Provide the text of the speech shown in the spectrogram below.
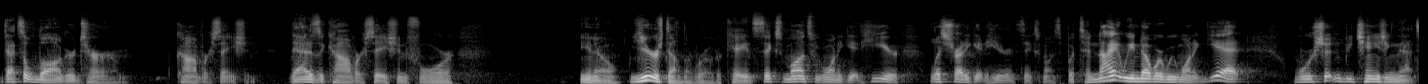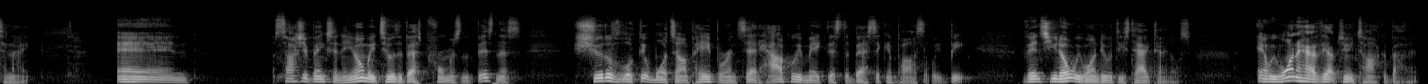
That's a longer term conversation. That is a conversation for you know, years down the road. Okay, in six months we want to get here. Let's try to get here in six months. But tonight we know where we want to get. We shouldn't be changing that tonight. And Sasha Banks and Naomi, two of the best performers in the business, should have looked at what's on paper and said, "How can we make this the best it can possibly be?" Vince, you know what we want to do with these tag titles, and we want to have the opportunity to talk about it.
